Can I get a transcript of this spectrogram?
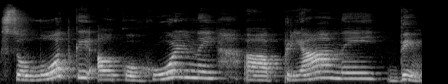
солодкий, алкогольний, пряний дим.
